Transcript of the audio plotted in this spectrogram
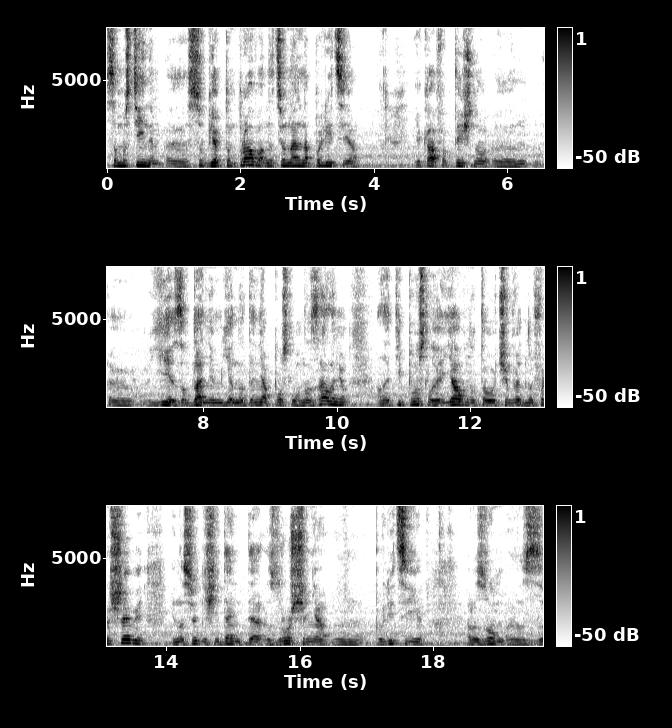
самостійним суб'єктом права, національна поліція, яка фактично є завданням є надання послуг населенню, але ті послуги явно та очевидно фальшиві. І на сьогоднішній день йде зрощення поліції разом е, з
